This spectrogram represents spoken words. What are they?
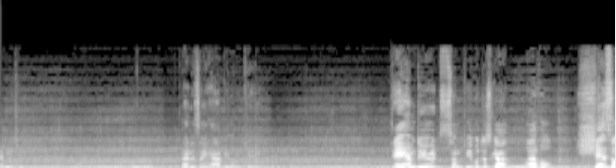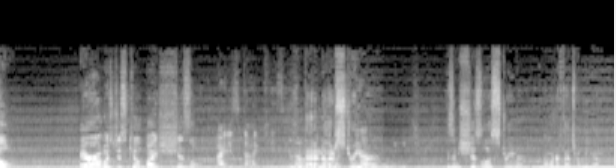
Hi, Dimitri. That is a happy little kitty. Damn, dude. Some people just got leveled. Shizzle. Arrow was just killed by Shizzle. I just got. Isn't that another streamer? Isn't Shizzle a streamer? I wonder if that's really him.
